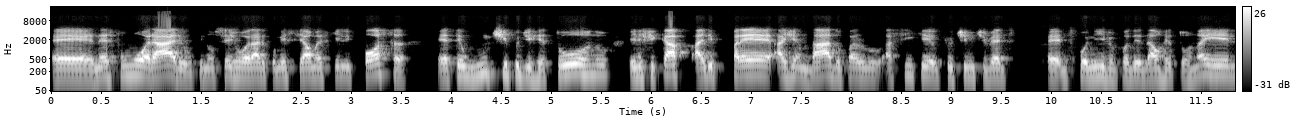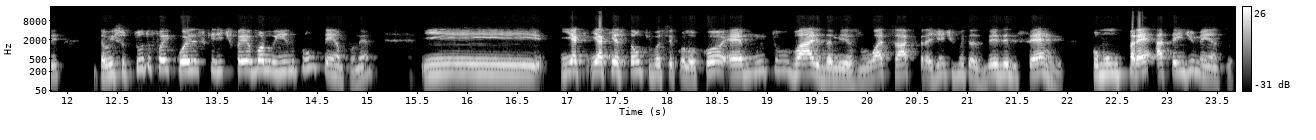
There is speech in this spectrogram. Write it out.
é, né, for um horário que não seja um horário comercial, mas que ele possa é, ter algum tipo de retorno, ele ficar ali pré-agendado para assim que, que, o time tiver é, disponível poder dar um retorno a ele. Então isso tudo foi coisas que a gente foi evoluindo com o tempo, né? E, e, a, e a questão que você colocou é muito válida mesmo. O WhatsApp para a gente muitas vezes ele serve como um pré-atendimento.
